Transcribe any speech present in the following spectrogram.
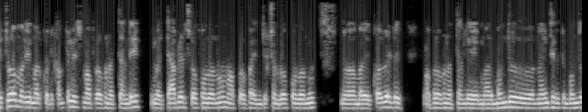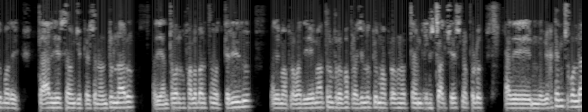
ఎట్లో మరి మరి కొన్ని కంపెనీస్ మా ప్రభుత్వం ఎత్తండి మరి టాబ్లెట్స్ రూపంలోను మా ప్రభుత్వ ఇంజక్షన్ రూపంలోను మరి కోవిడ్ మా ప్రభుత్వం ఎత్తండి మరి ముందు నైన్టీన్ కి ముందు మరి తయారు చేస్తామని చెప్పేసి అంటున్నారు అది ఎంతవరకు ఫలభరితమో తెలియదు అది మా ప్రభా ఏ మాత్రం ప్రభా ప్రజలకు మా ప్రభుత్వం ఇన్స్టాల్ చేసినప్పుడు అది విఘటించకుండా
